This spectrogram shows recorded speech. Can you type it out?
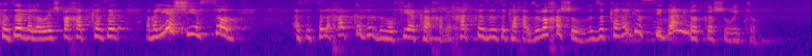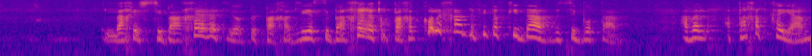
כזה ולא יש פחד כזה, אבל יש יסוד. אז אצל אחד כזה זה מופיע ככה, ואחד כזה זה ככה, זה לא חשוב, וזה כרגע סיבה להיות קשור איתו. לך יש סיבה אחרת להיות בפחד, לי יש סיבה אחרת לפחד, כל אחד לפי תפקידיו וסיבותיו. אבל הפחד קיים,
